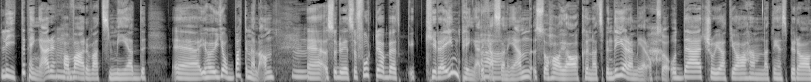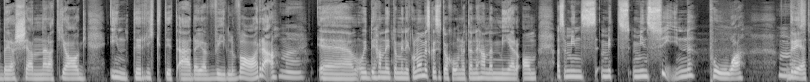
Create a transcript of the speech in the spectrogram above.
lite pengar har varvats med Eh, jag har ju jobbat emellan. Eh, så du vet, så fort jag har börjat kirra in pengar i kassan igen så har jag kunnat spendera mer också. Och där tror jag att jag har hamnat i en spiral där jag känner att jag inte riktigt är där jag vill vara. Eh, och det handlar inte om min ekonomiska situation utan det handlar mer om alltså min, mitt, min syn på... Mm, du vet.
